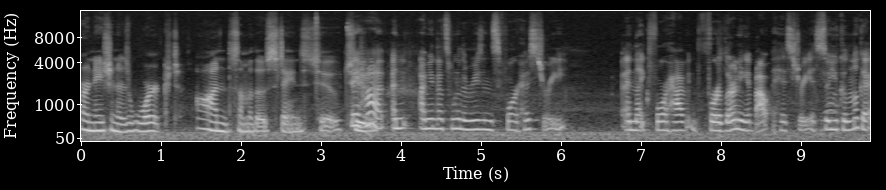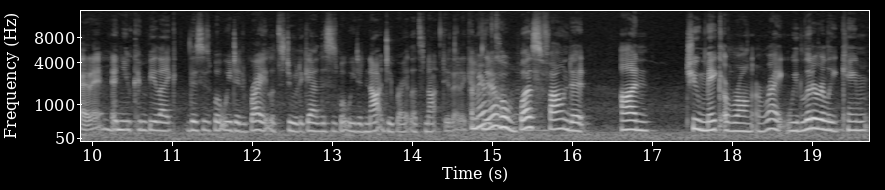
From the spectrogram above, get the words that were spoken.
our nation has worked on some of those stains too. They have, and I mean that's one of the reasons for history. And like for having for learning about history is so you can look at it and mm-hmm. you can be like this is what we did right let's do it again. This is what we did not do right let's not do that again. America was founded on to make a wrong a right. We literally came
